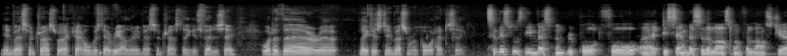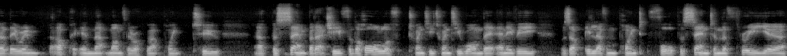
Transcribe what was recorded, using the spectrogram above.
investment trusts. Well, actually, almost every other investment trust, I think it's fair to say. What have their uh, latest investment report had to say? So this was the investment report for uh, December, so the last month of last year. They were in, up in that month. They were up about 0.2 uh, percent, but actually for the whole of 2021, their NAV was up 11.4 percent, and the three-year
